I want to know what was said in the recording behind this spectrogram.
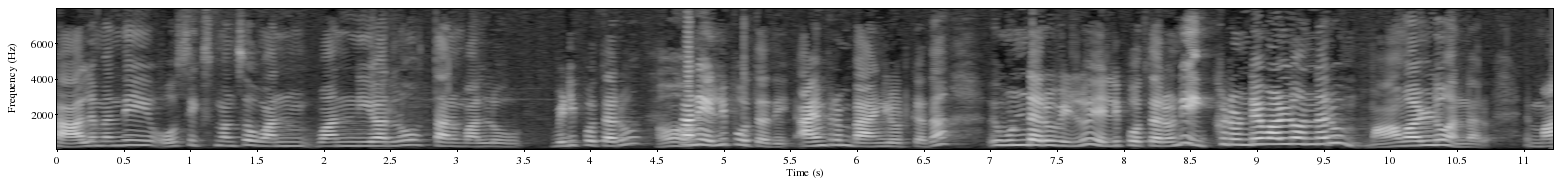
చాలా మంది ఓ సిక్స్ మంత్స్ వన్ వన్ ఇయర్లో తను వాళ్ళు విడిపోతారు. తను వెళ్ళిపోతుంది. ఐఎమ్ ఫ్రమ్ బెంగళూరు కదా. ఉండరు వీళ్ళు వెళ్ళిపోతారు అని ఇక్కడ ఉండే వాళ్ళు అన్నారు మా వాళ్ళు అన్నారు. మా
